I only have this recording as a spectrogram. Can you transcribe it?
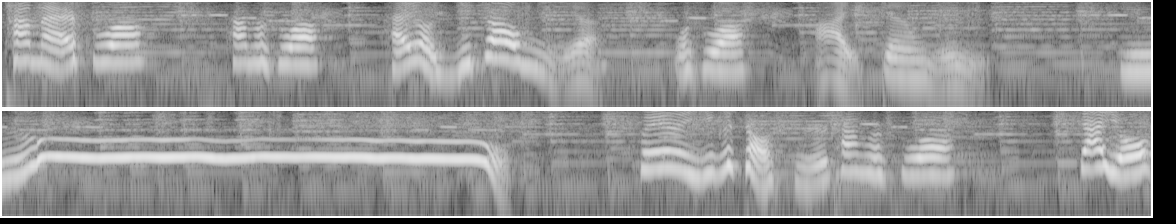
他们还说，他们说还有一兆米。我说，哎，真无语。咻！小时，他们说加油，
